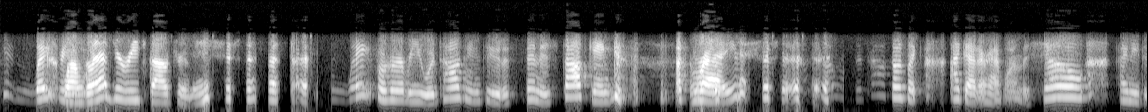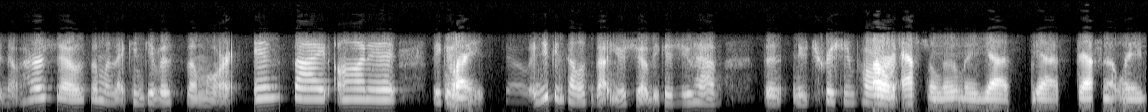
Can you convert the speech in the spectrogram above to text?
couldn't wait for well, you I'm glad you reached out to me. wait for whoever you were talking to to finish talking. right. I was like, I got to have on the show. I need to know her show, someone that can give us some more insight on it. Because right. and you can tell us about your show because you have the nutrition part. Oh, absolutely. Yes. Yes. Definitely.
